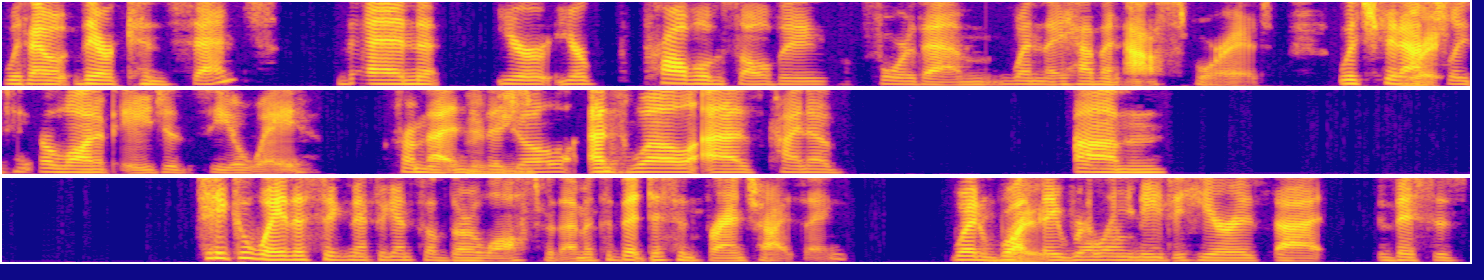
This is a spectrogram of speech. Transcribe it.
without their consent then you're you're problem solving for them when they haven't asked for it which can right. actually take a lot of agency away from that mm-hmm. individual mm-hmm. as well as kind of um take away the significance of their loss for them. It's a bit disenfranchising when what right. they really need to hear is that this is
